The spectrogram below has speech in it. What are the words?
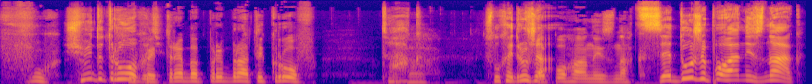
Фух. Що він тут Слухай, треба прибрати кров. Так. Ага, Слухай, Це друже, поганий знак. Це дуже поганий знак.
